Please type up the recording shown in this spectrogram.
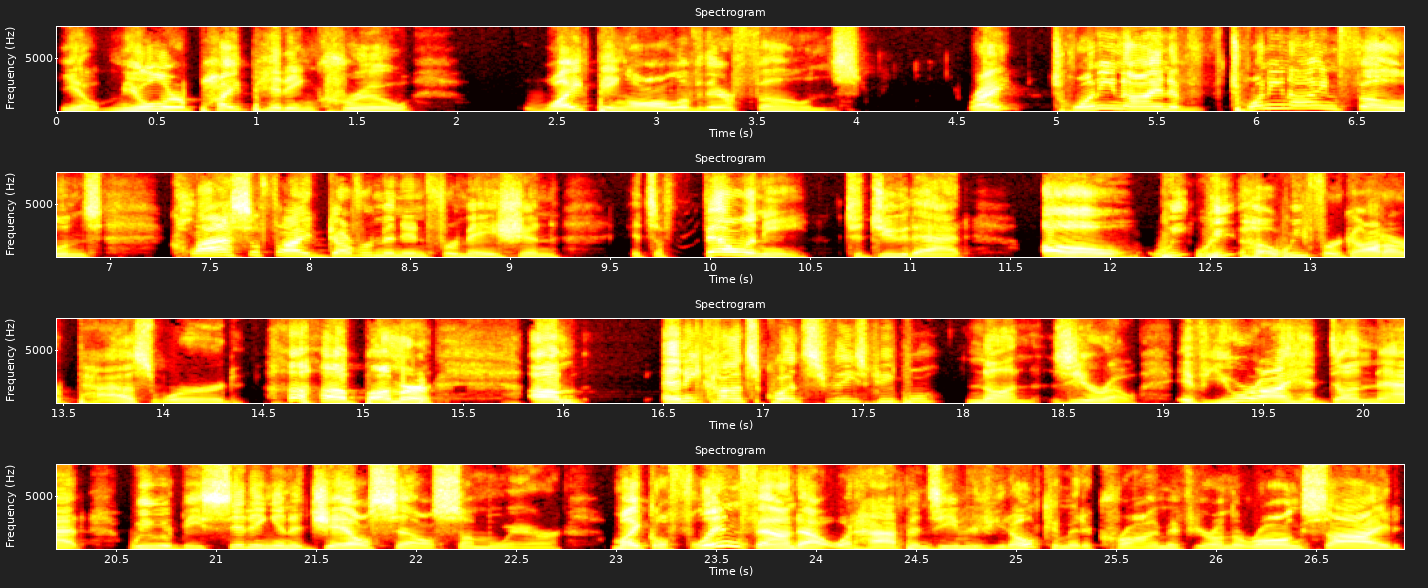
you know, Mueller pipe hitting crew wiping all of their phones, right? 29 of 29 phones, classified government information. It's a felony to do that. Oh, we we oh, we forgot our password. Bummer. Um, any consequence for these people? None. Zero. If you or I had done that, we would be sitting in a jail cell somewhere. Michael Flynn found out what happens even if you don't commit a crime. If you're on the wrong side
